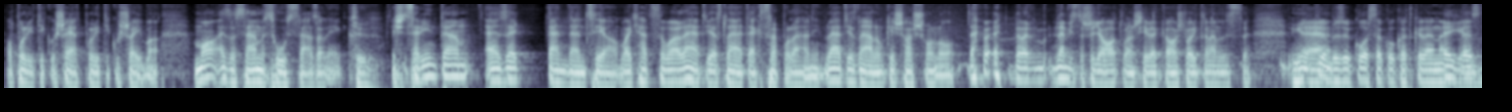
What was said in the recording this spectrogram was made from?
a politikus, saját politikusaiban. Ma ez a szám ez 20 százalék. És szerintem ez egy tendencia, vagy hát szóval lehet, hogy ezt lehet extrapolálni. Lehet, hogy ez nálunk is hasonló. De, de nem biztos, hogy a 60-as évekkel hasonlítanám össze. Igen, de... különböző korszakokat kellene, Igen. ezt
